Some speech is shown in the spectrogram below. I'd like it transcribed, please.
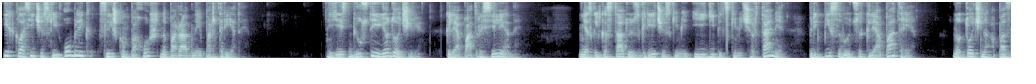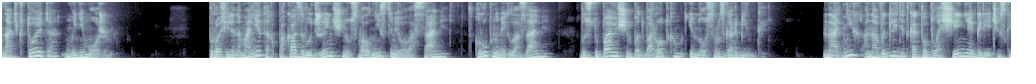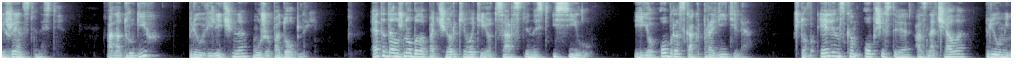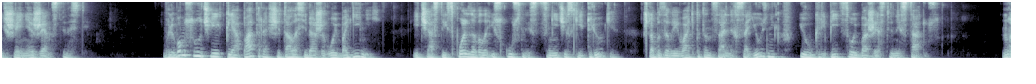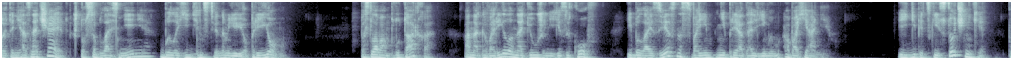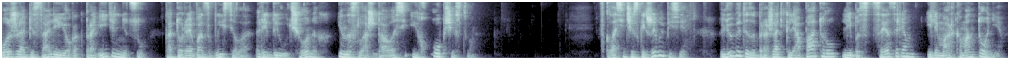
Их классический облик слишком похож на парадные портреты. Есть бюсты ее дочери, Клеопатры Селены. Несколько статуй с греческими и египетскими чертами приписываются Клеопатре, но точно опознать, кто это, мы не можем. Профили на монетах показывают женщину с волнистыми волосами, крупными глазами – выступающим подбородком и носом с горбинкой. На одних она выглядит как воплощение греческой женственности, а на других преувеличенно мужеподобной. Это должно было подчеркивать ее царственность и силу, ее образ как правителя, что в эллинском обществе означало преуменьшение женственности. В любом случае Клеопатра считала себя живой богиней, и часто использовала искусные сценические трюки, чтобы завоевать потенциальных союзников и укрепить свой божественный статус. Но это не означает, что соблазнение было единственным ее приемом. По словам Плутарха, она говорила на дюжине языков и была известна своим непреодолимым обаянием. Египетские источники позже описали ее как правительницу, которая возвысила ряды ученых и наслаждалась их обществом. В классической живописи любят изображать Клеопатру либо с Цезарем или Марком Антонием,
